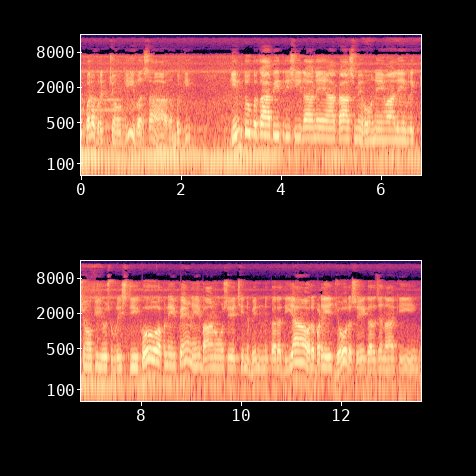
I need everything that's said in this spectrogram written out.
ऊपर वृक्षों की वर्षा आरंभ की। किंतु प्रतापी त्रिशिरा ने आकाश में होने वाले वृक्षों की उस वृष्टि को अपने पेणे बाणों से छिन्न भिन्न कर दिया और बड़े ज़ोर से गर्जना की।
